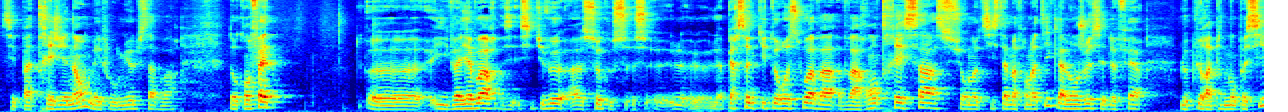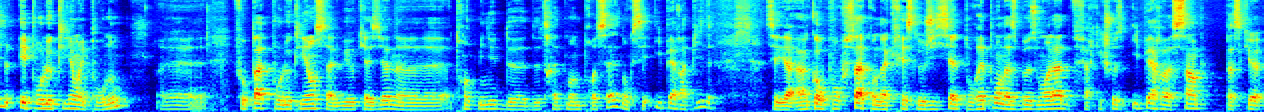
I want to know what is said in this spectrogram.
C'est pas très gênant, mais il faut mieux le savoir. Donc en fait, euh, il va y avoir, si tu veux, euh, la personne qui te reçoit va, rentrer ça sur notre système informatique. Là, l'enjeu, c'est de le faire le plus rapidement possible, et pour le client et pour nous. Il ne faut pas que pour le client, ça lui occasionne 30 minutes de, traitement de process, donc c'est hyper rapide. C'est encore pour ça qu'on a créé ce logiciel, pour répondre à ce besoin-là, de faire quelque chose hyper simple, parce que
